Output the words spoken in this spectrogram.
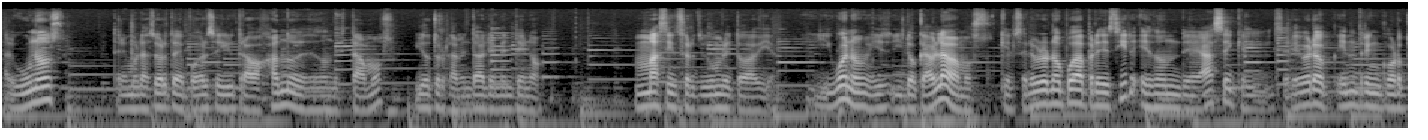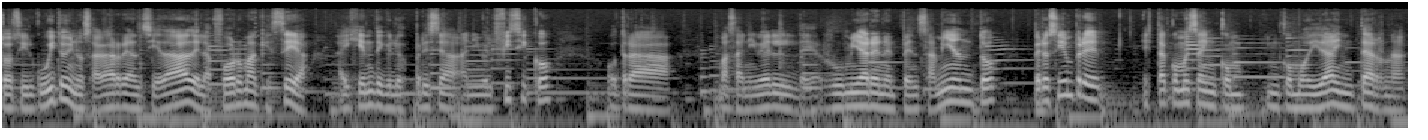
Algunos tenemos la suerte de poder seguir trabajando desde donde estamos y otros lamentablemente no. Más incertidumbre todavía. Y bueno, y, lo que hablábamos, que el cerebro no pueda predecir es donde hace que el cerebro entre en cortocircuito y nos agarre ansiedad de la forma que sea. Hay gente que lo expresa a nivel físico, otra más a nivel de rumiar en el pensamiento, pero siempre está como esa incomodidad interna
